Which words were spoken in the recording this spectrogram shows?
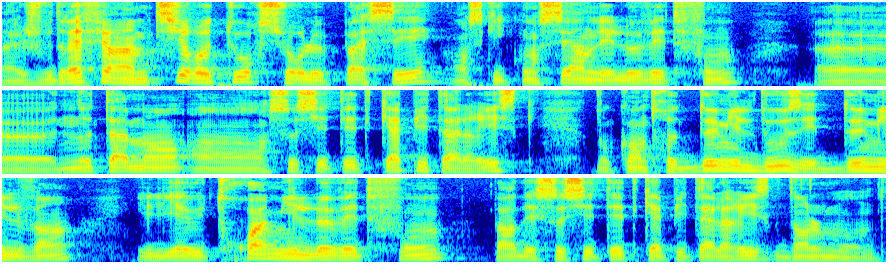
Euh, je voudrais faire un petit retour sur le passé en ce qui concerne les levées de fonds euh, notamment en société de capital risque. Donc entre 2012 et 2020, il y a eu 3000 levées de fonds par des sociétés de capital risque dans le monde.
